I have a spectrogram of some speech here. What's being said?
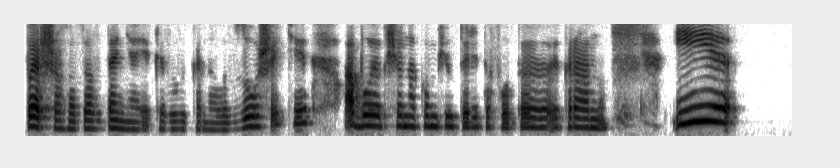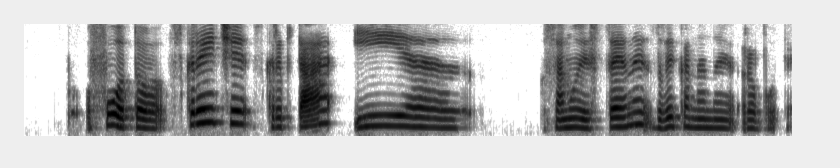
першого завдання, яке ви виконали в зошиті, або якщо на комп'ютері, то фото екрану, і фото в скретчі, скрипта і е, самої сцени з виконаної роботи.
